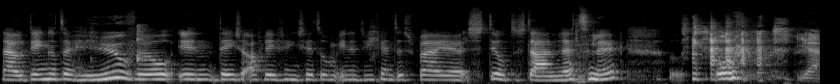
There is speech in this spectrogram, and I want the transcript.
Nou, ik denk dat er heel veel in deze aflevering zit om in het weekend dus bij je stil te staan, letterlijk. Om- Ja,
